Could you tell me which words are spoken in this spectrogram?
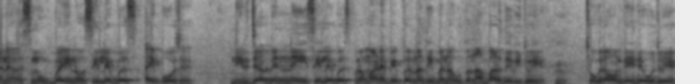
અને હસમુખભાઈનો સિલેબસ આપ્યો છે. નિર્જાબેનને એ સિલેબસ પ્રમાણે પેપર નથી બનાવવું તો ના પાડી દેવી જોઈએ. છોકરાઓને કહી દેવું જોઈએ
